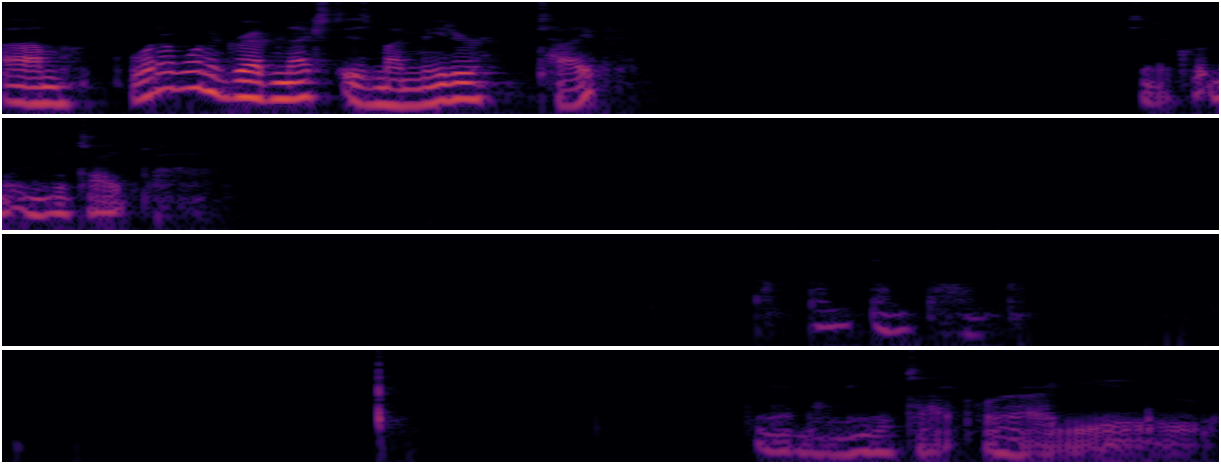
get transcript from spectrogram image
Um, what I want to grab next is my meter type. Is it equipment meter type? Boom, boom, boom. Grab my meter type. Where are you?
